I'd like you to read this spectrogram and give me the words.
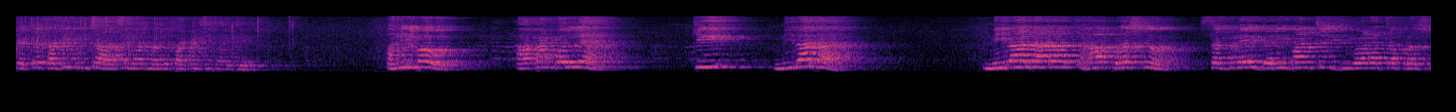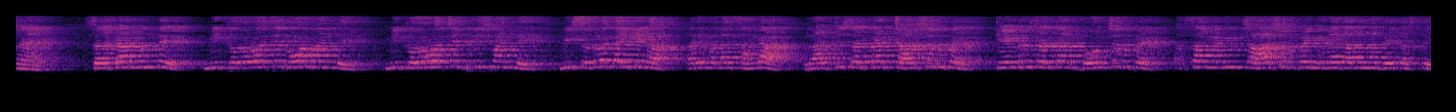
त्याच्यासाठी तुमचा आशीर्वाद माझ्या पाठीशी पाहिजे. अनिल भाऊ आपण बोलल्या की निराधार. निराधाराचा हा प्रश्न सगळे गरिबांचे जिव्हाळ्याचा प्रश्न आहे. सरकार म्हणते मी करोडाचे रोड बांधले मी करोडाचे ब्रिज बांधले मी सगळं काही केलं. अरे मला सांगा राज्य सरकार चारशे रुपये केंद्र सरकार दोनशे रुपये असा मिळून सहाशे रुपये निराधारांना देत असते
